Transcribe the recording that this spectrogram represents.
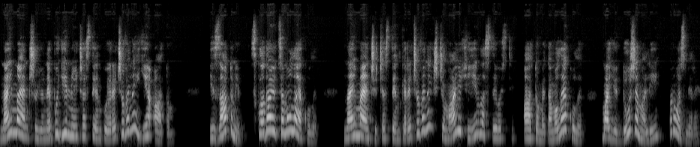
Найменшою неподільною частинкою речовини є атом. Із атомів складаються молекули, найменші частинки речовини, що мають її властивості. Атоми та молекули мають дуже малі розміри.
